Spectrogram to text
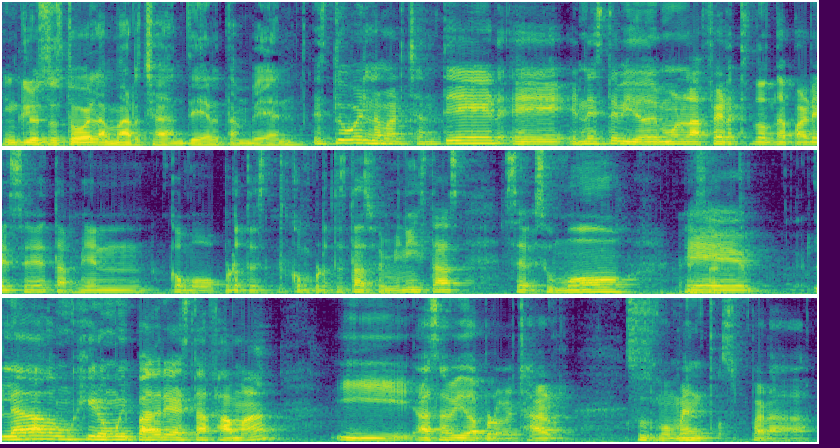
Incluso estuvo en la marcha antier también. Estuvo en la marcha antier, eh, en este video de Mon Laferte donde aparece también como protest con protestas feministas, se sumó, eh, le ha dado un giro muy padre a esta fama y ha sabido aprovechar sus momentos para...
